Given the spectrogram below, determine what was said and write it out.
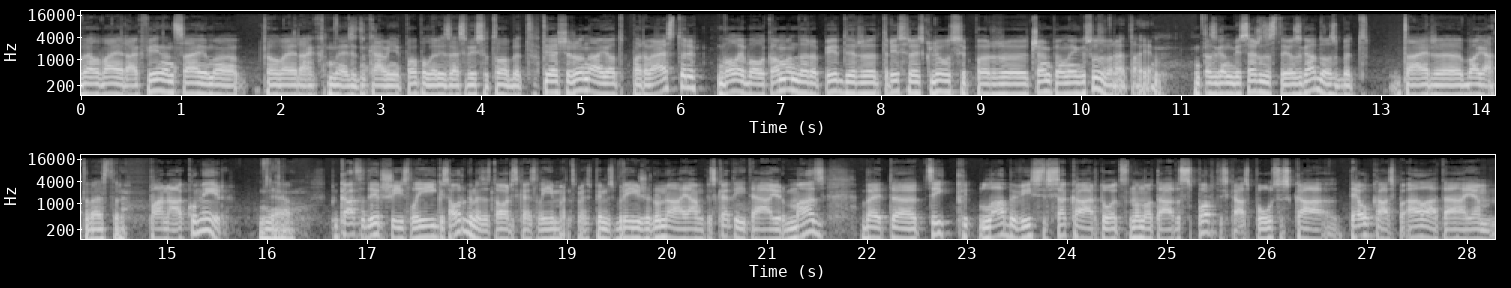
vēl vairāk finansējuma, vēl vairāk, nezinu, kā viņi popularizēs visu to. Bet tieši runājot par vēsturi, volejbola komanda Rapid ir trīsreiz kļuvusi par Champions League uzvarētājiem. Tas gan bija 60. gados, bet tā ir eh, bagāta vēsture. Panākumi ir. Jā. Kāds tad ir šīs līgas organizatoriskais līmenis? Mēs pirms brīža runājām, ka skatītāju ir maz, bet uh, cik labi viss ir sakārtots nu, no tādas sportiskās puses, kā tev kā spēlētājam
